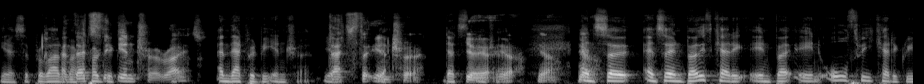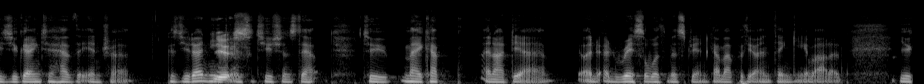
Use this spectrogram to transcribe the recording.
you know, so provided and my that's project, the intra, right? And that would be intra. Yeah. That's the intra. Yeah. That's yeah, the intra. Yeah, yeah, yeah, And so and so in both cate- in bo- in all three categories, you're going to have the intra because you don't need yes. institutions to to make up an idea and, and, wrestle with mystery and come up with your own thinking about it. You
